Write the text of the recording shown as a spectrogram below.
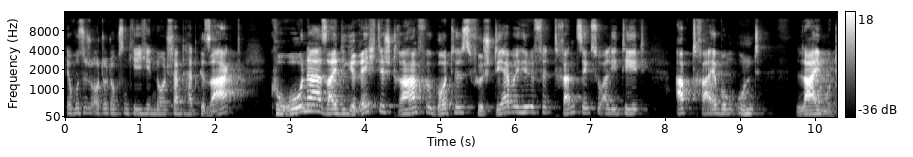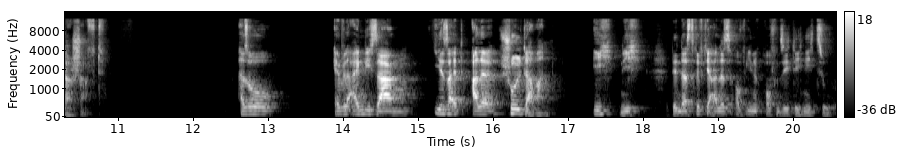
der russisch-orthodoxen Kirche in Deutschland, hat gesagt, Corona sei die gerechte Strafe Gottes für Sterbehilfe, Transsexualität, Abtreibung und Leihmutterschaft. Also er will eigentlich sagen, ihr seid alle schuld daran. Ich nicht. Denn das trifft ja alles auf ihn offensichtlich nicht zu.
